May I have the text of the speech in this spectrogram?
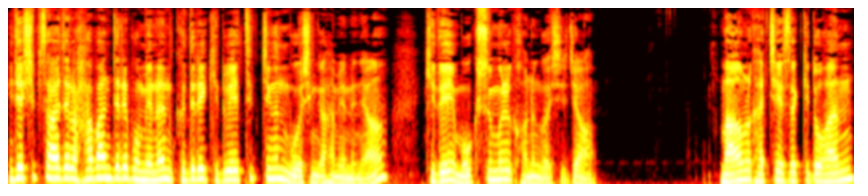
이제 14절 하반절에 보면은 그들의 기도의 특징은 무엇인가 하면은요. 기도에 목숨을 거는 것이죠. 마음을 같이 해서 기도한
